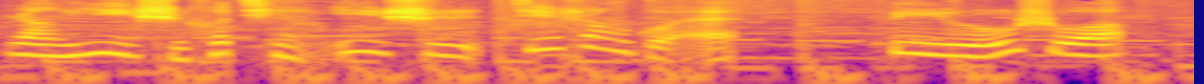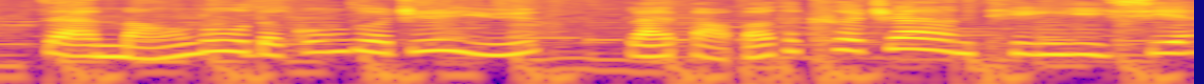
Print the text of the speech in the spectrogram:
让意识和潜意识接上轨。比如说，在忙碌的工作之余，来宝宝的客栈听一些。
